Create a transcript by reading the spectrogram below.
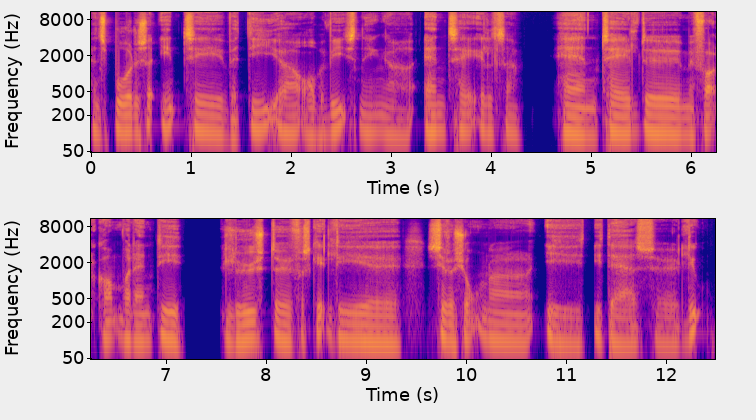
han spurgte sig ind til værdier, overbevisninger, antagelser. Han talte med folk om, hvordan de løste forskellige øh, situationer i, i deres øh, liv.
